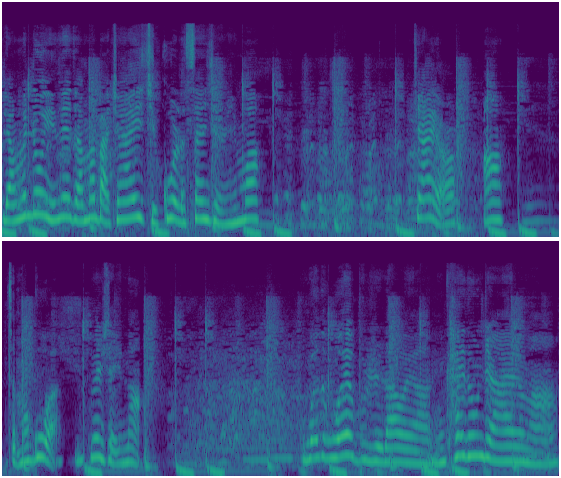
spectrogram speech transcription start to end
两分钟以内，咱们把真爱一起过了三星，行不？加油啊！怎么过？问谁呢？我我也不知道呀，你开通真爱了吗？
